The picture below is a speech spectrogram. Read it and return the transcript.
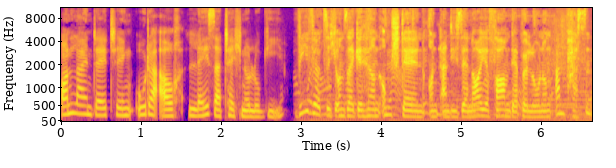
Online-Dating oder auch Lasertechnologie. Wie wird sich unser Gehirn umstellen und an diese neue Form der Belohnung anpassen?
